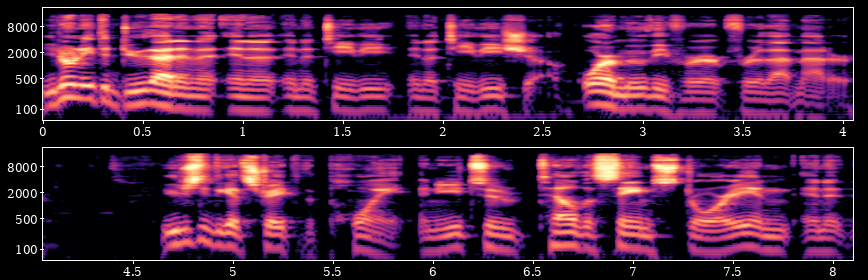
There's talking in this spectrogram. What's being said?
You don't need to do that in a, in a, in a TV in a TV show or a movie for for that matter. You just need to get straight to the point, and you need to tell the same story in in, it,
